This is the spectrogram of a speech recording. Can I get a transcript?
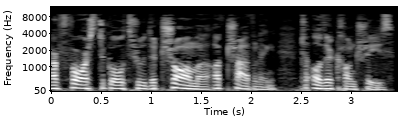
are forced to go through the trauma of travelling to other countries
